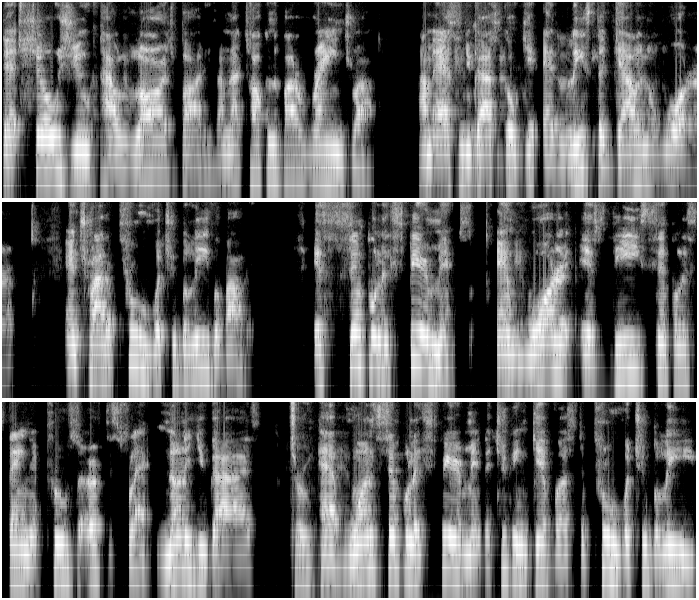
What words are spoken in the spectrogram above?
that shows you how large bodies, I'm not talking about a raindrop. I'm asking you guys to go get at least a gallon of water and try to prove what you believe about it. It's simple experiments. And water is the simplest thing that proves the earth is flat. None of you guys True. have one simple experiment that you can give us to prove what you believe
